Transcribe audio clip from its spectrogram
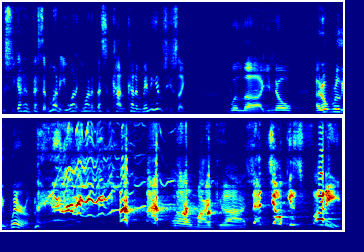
"Listen, you got to invest that money. You want you want to invest in con- condominiums?" He's like, "Well, uh, you know, I don't really wear them." Oh my gosh. That joke is funny.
